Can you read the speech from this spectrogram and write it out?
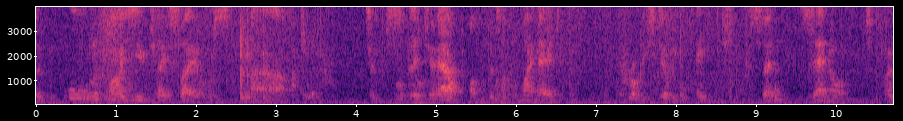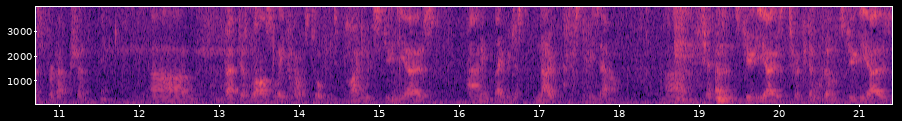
the, all of my UK sales, uh, to split it out off the top of my head, probably still be eighty percent Xenon to post-production. Um, in fact, just last week, I was talking to Pinewood Studios, and they were just, no, it has to be Xenon. Um, Shepperton Studios, Twickenham Film Studios,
